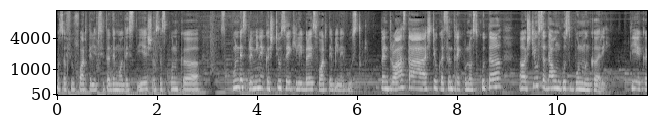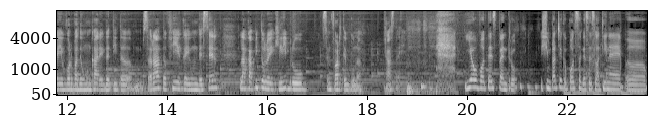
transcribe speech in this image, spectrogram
O să fiu foarte lipsită de modestie și o să spun că spun despre mine că știu să echilibrez foarte bine gustul. Pentru asta știu că sunt recunoscută, uh, știu să dau un gust bun mâncării. Fie că e vorba de o mâncare gătită sărată, fie că e un desert, la capitolul echilibru sunt foarte bună. Asta e. Eu votez pentru. Și îmi place că pot să găsesc la tine uh,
